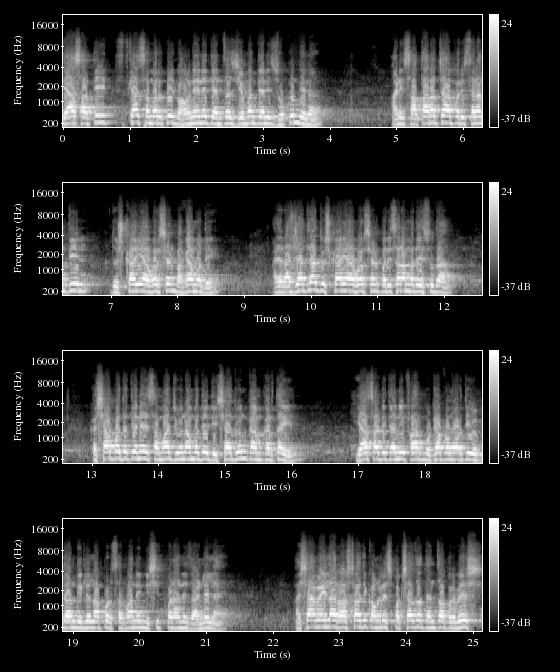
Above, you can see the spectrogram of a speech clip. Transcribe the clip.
त्यासाठी तितक्या समर्पित भावनेने त्यांचं जीवन त्यांनी झोकून दिलं. आणि साताराच्या परिसरातील दुष्काळी आवर्षण भागामध्ये आणि राज्यातल्या दुष्काळी आवर्षण परिसरामध्ये सुद्धा कशा पद्धतीने समाज जीवनामध्ये दिशा देऊन काम करता येईल यासाठी त्यांनी फार मोठ्या प्रमाणावरती योगदान दिलेलं आपण सर्वांनी निश्चितपणाने जाणलेलं आहे. अशा वेळेला राष्ट्रवादी काँग्रेस पक्षाचा त्यांचा प्रवेश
